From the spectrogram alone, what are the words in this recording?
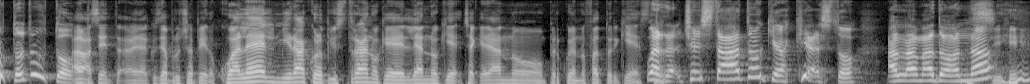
tutto, tutto. Allora, senta, eh, così a bruciapelo, qual è il miracolo più strano che le hanno chiesto, cioè che le hanno, per cui hanno fatto richiesta? Guarda, c'è stato chi ha chiesto alla Madonna Sì.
